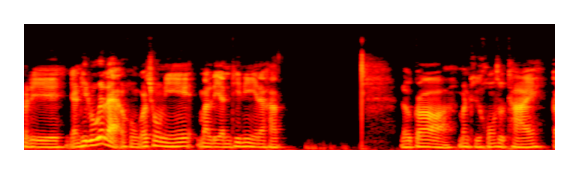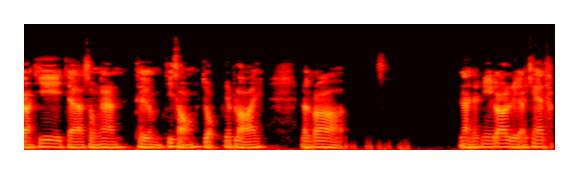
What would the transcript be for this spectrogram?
พอดีอย่างที่รู้กันแหละ ผมก็ช่วงนี้มาเรียนที่นี่นะครับ แล้วก็มันคือโค้งสุดท้ายก่อนที่จะส่งงานเทอมที่2จบเรียบร้อย แล้วก็ หลังจากนี้ก็เหลือแค่ท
